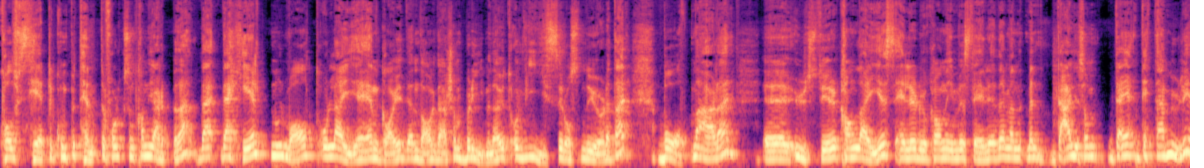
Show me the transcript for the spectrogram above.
kvalifiserte, kompetente folk som kan hjelpe deg. Det er, det er helt normalt å leie en guide en dag der som blir med deg ut og viser åssen du gjør dette her. Båtene er der. Eh, utstyret kan leies, eller du kan investere i det, men, men det er liksom, det dette er mulig.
